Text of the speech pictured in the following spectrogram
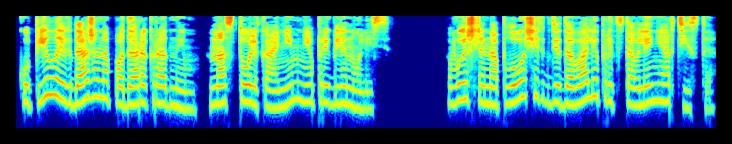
Купила их даже на подарок родным, настолько они мне приглянулись. Вышли на площадь, где давали представления артисты.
